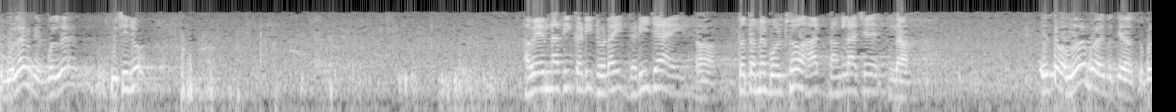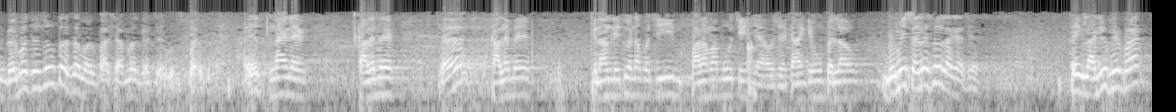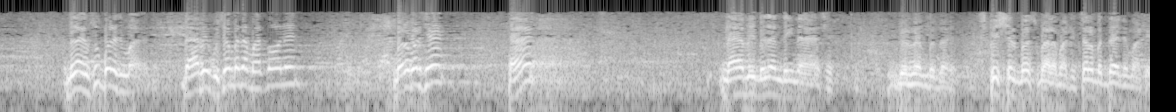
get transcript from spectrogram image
બોલે ને બોલને? પૂછી જો. હવે એમનાથી કડી ઢોળાઈ ઢળી જાય હા. તો તમે બોલશો હાથ ભાંગલા છે? ના. એ તો હમણાં કહેશો પણ ઘરમાં છે શું થશે અમારું? પાછા આમાં ઘર છે ના એટલે કાલે મેં હે? કાલે મેં જ્ઞાન લીધું એના પછી મારામાં બહુ ચેન્જ આવ્યો છે કારણ કે હું પહેલા ભૂમિ તને શું લાગે છે? કંઈક લાગ્યું ફેરફાર? બધા શું બોલે છે? દયાભાઈ પૂછો ને બધા મહાત્માઓને? બરોબર છે? હે? દયાભાઈ બધાને લઈને આવ્યા છે. ઘરના બધા સ્પેશિયલ બસ મારા માટે. ચલો બધા એને માટે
